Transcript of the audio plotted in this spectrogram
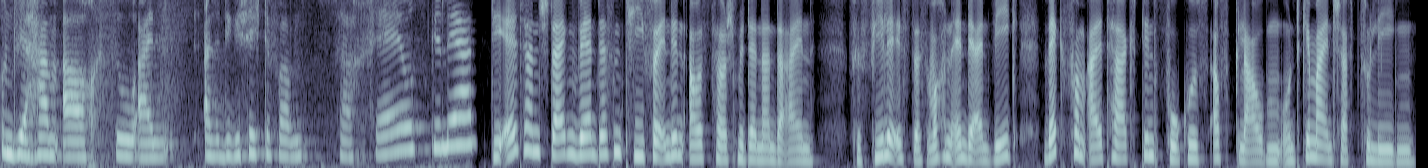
und wir haben auch so ein also die Geschichte vom Zachäus gelernt. Die Eltern steigen währenddessen tiefer in den Austausch miteinander ein. Für viele ist das Wochenende ein Weg, weg vom Alltag den Fokus auf Glauben und Gemeinschaft zu legen.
